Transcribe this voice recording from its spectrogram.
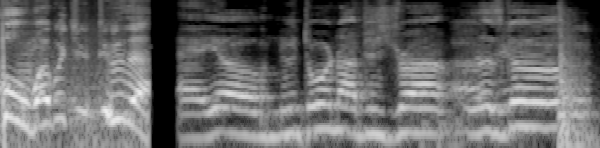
Bro, why would you do that? Hey, yo, new doorknob just dropped. Let's go.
